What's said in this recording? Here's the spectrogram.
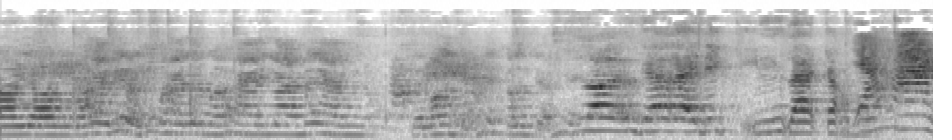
rồi rồi mọi người biết rồi chứ mà hai lên mà hai la mấy anh rồi con chỉnh hay tên chỉnh đi. Rồi ra đây đi chị ra trong Dạ hai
